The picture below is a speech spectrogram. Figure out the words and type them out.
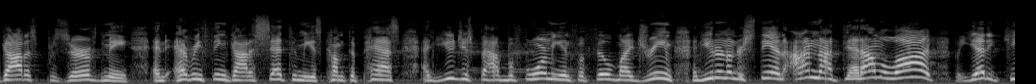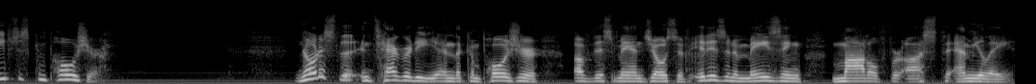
God has preserved me, and everything God has said to me has come to pass. And you just bowed before me and fulfilled my dream. And you don't understand. I'm not dead, I'm alive. But yet he keeps his composure. Notice the integrity and the composure of this man, Joseph. It is an amazing model for us to emulate.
